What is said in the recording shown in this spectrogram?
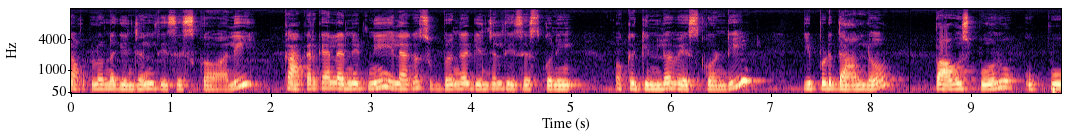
లోపల ఉన్న గింజలను తీసేసుకోవాలి. కాకరకాయలన్నిటినీ ఇలాగ శుభ్రంగా గింజలు తీసేసుకొని ఒక గిన్నెలో వేసుకోండి. ఇప్పుడు దానిలో పావు స్పూను ఉప్పు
